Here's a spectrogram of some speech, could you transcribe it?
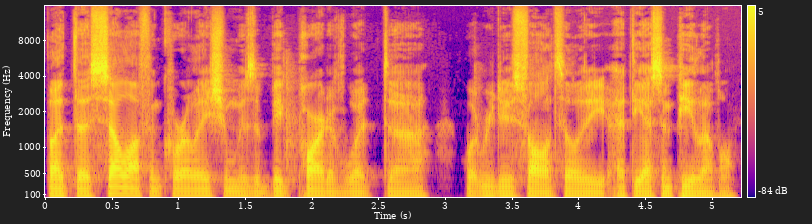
but the sell off in correlation was a big part of what uh, what reduced volatility at the S and P level.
